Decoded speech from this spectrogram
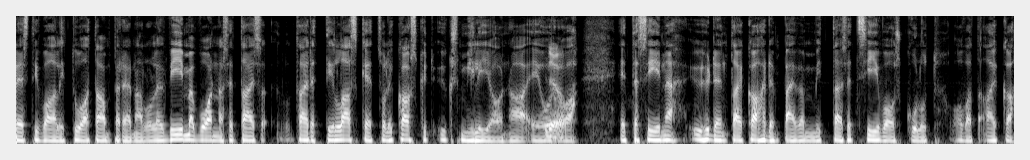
festivaali tuo Tampereen alueelle. Viime vuonna se tais, taidettiin laskea, että se oli 21 miljoonaa euroa, Joo. että siinä yhden tai kahden päivän mittaiset siivouskulut ovat aika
